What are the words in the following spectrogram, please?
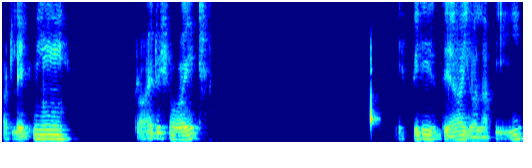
But let me try to show it. If it is there, you're lucky.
